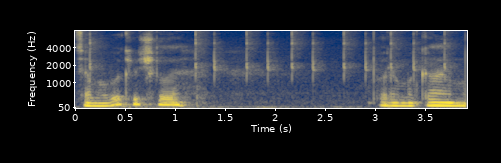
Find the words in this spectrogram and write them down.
Це ми виключили. Перемикаємо.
